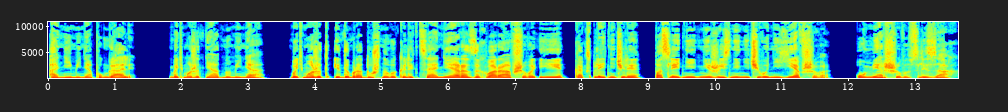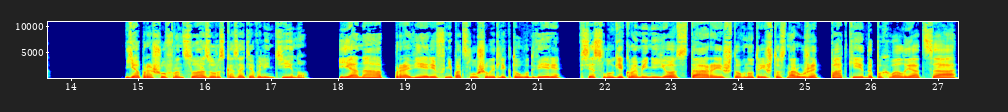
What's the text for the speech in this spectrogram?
Они меня пугали. Быть может, не одну меня. Быть может, и добродушного коллекционера, захворавшего и, как сплетничали, последние дни жизни ничего не евшего, умершего в слезах. Я прошу Франсуазу рассказать о Валентину, и она, проверив, не подслушивает ли кто у двери, все слуги, кроме нее, старые, что внутри, что снаружи, падкие до похвалы отца,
